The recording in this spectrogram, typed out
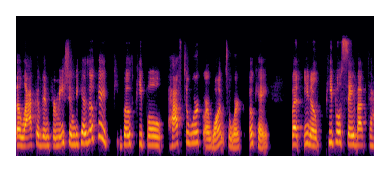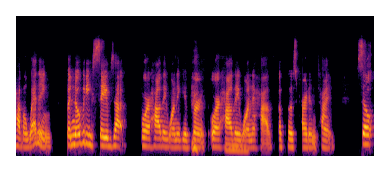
the lack of information because okay both people have to work or want to work okay. But you know people save up to have a wedding but nobody saves up for how they want to give birth or how they mm. want to have a postpartum time. So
